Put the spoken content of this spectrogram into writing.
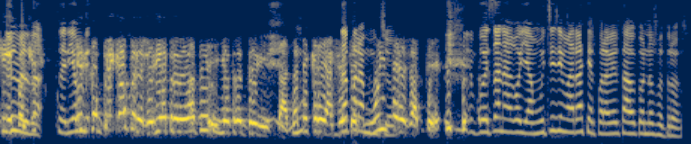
Sí, es verdad. Sería Es complicado, pero sería otro debate y otra entrevista. No te creas, es muy interesante. pues Ana Goya, muchísimas gracias por haber estado con nosotros.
